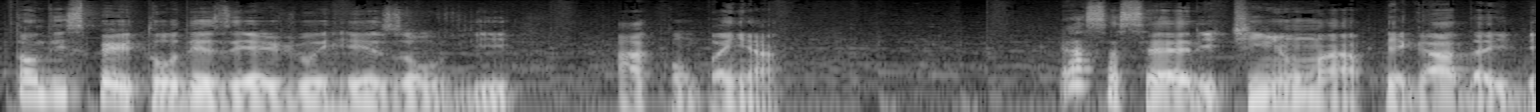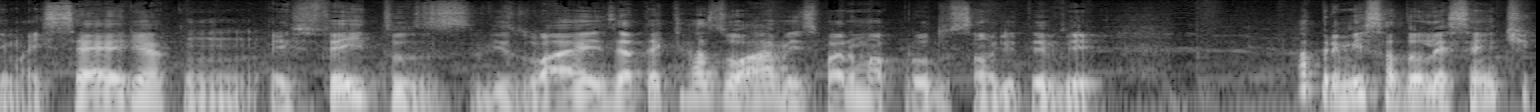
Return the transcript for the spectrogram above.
então despertou o desejo e resolvi acompanhar. Essa série tinha uma pegada aí bem mais séria, com efeitos visuais e até que razoáveis para uma produção de TV. A premissa adolescente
